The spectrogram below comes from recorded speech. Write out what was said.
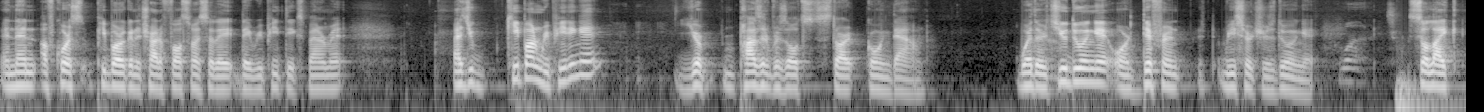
And then of course people are going to try to falsify so they they repeat the experiment. As you keep on repeating it, your positive results start going down whether it's you doing it or different researchers doing it. What? So like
